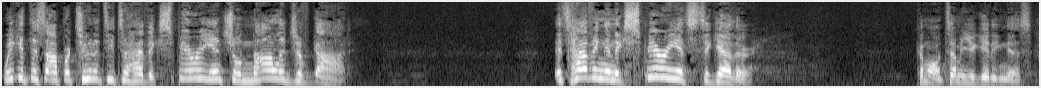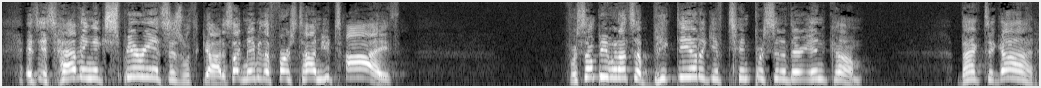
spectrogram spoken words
we get this opportunity to have experiential knowledge of God. It's having an experience together. Come on, tell me you're getting this. It's, it's having experiences with God. It's like maybe the first time you tithe. For some people, that's a big deal to give 10% of their income back to God.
